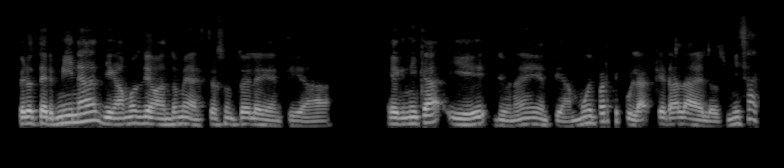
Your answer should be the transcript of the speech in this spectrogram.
pero termina, digamos, llevándome a este asunto de la identidad étnica y de una identidad muy particular que era la de los Misak,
